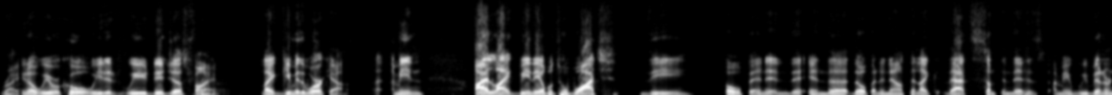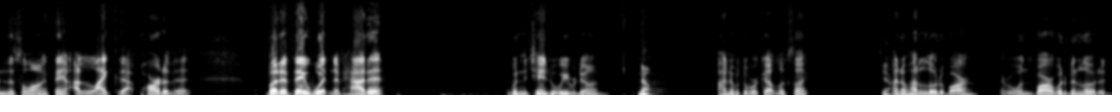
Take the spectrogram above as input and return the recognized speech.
Right. You know, we were cool. We did. We did just fine. Right. Like, give me the workout. I mean, I like being able to watch the open in the in the the open announcement. Like that's something that has. I mean, we've been in this a long thing. I like that part of it. But if they wouldn't have had it, it wouldn't have changed what we were doing. No. I know what the workout looks like. Yeah. I know how to load a bar. Everyone's bar would have been loaded.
